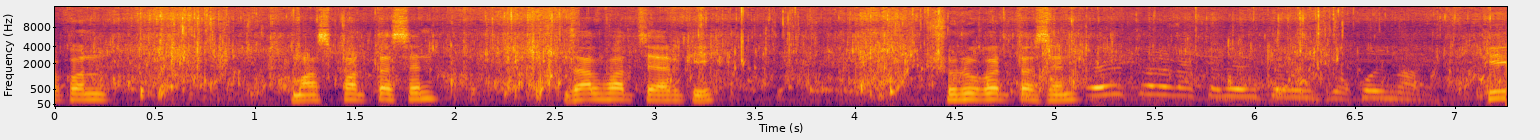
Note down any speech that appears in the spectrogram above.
এখন মাছ মারতেছেন জাল পাচ্ছে আর কি। শুরু করতেছেন। কি?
